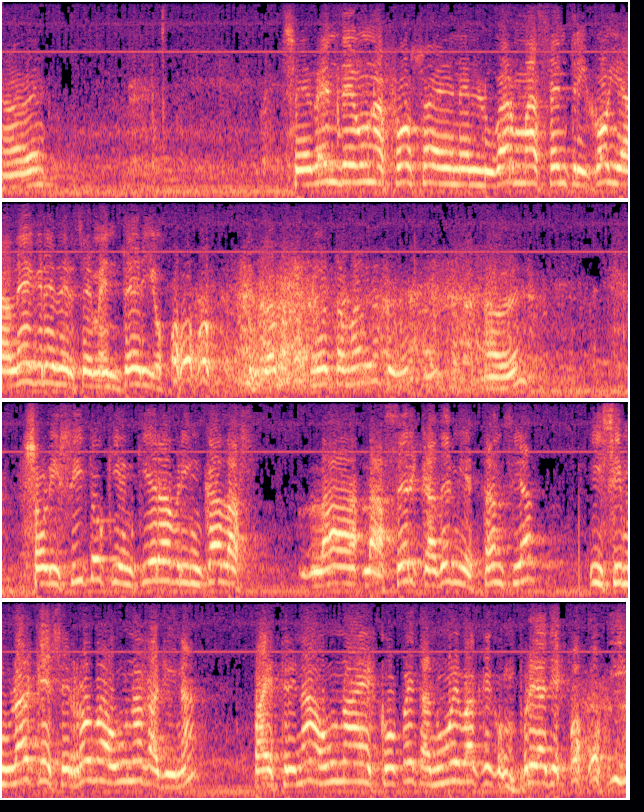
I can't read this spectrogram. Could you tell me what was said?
A ver. Se vende una fosa en el lugar más céntrico y alegre del cementerio. no, está mal, no está mal esto, ¿no? A ver. Solicito quien quiera brincar las- la, la cerca de mi estancia y simular que se roba una gallina para estrenar una escopeta nueva que compré ayer. ¡Uy,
